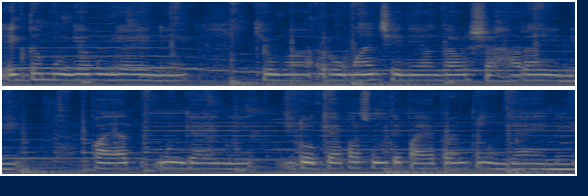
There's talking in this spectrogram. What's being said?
एकदम मुंग्या मुंग्या येणे किंवा रोमांच येणे अंगावर शहारा येणे पायात मुंग्या येणे डोक्यापासून ते पायापर्यंत मुंग्या येणे.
